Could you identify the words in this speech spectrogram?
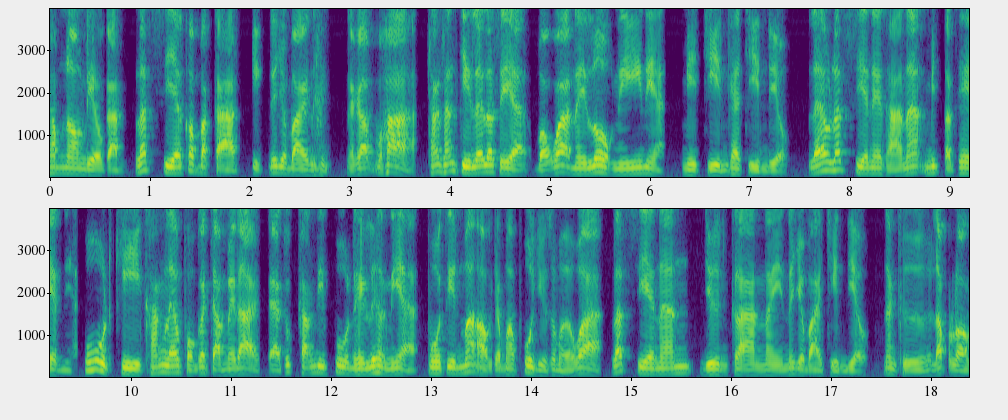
ทำนองเดียวกัน รัสเซียก็ประกาศอีกนโยบายหนึ่งนะครับว่าทั้งทั้งจีนและรัสเซียบอกว่าในโลกนี้เนี่ยมีจีนแค่จีนเดียว แล้วรัสเซียในฐานะมิตรประเทศเนี่ยพูดกี่ครั้งแล้วผมก็จำไม่ได้ แต่ทุกครั้งที่พูดในเรื่องนี้ปูตินมาออกจะมาพูดอยู่เสมอว่า รัสเซียนั้นยืนกลานในนโยบายจีนเดียว นั่นคือรับรอง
